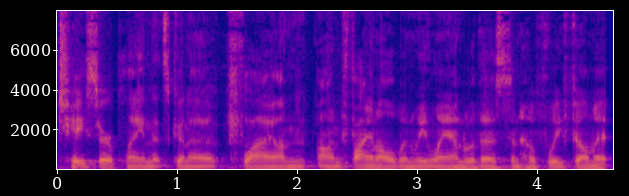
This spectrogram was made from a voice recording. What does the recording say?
chase airplane that's going to fly on, on final when we land with us and hopefully film it.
